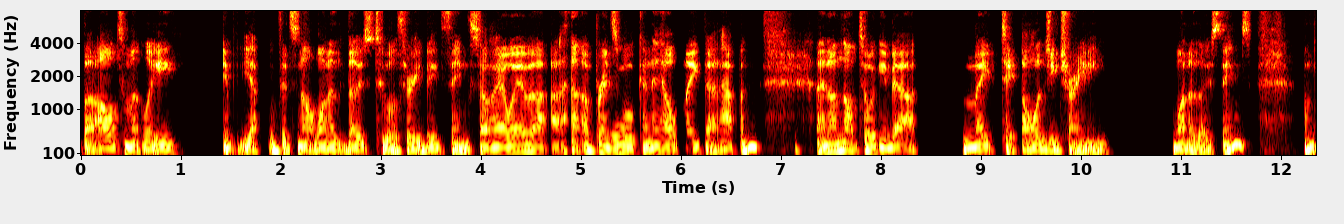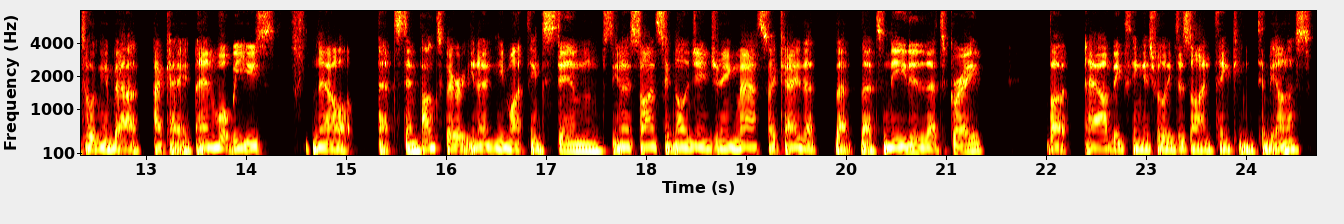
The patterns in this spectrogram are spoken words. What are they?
But ultimately, if yeah, if it's not one of those two or three big things. So, however, a principal yeah. can help make that happen. And I'm not talking about make technology training one of those things. I'm talking about okay, and what we use now at STEM Punks, where you know you might think STEM, you know, science, technology, engineering, maths. Okay, that that that's needed. That's great. But our big thing is really design thinking, to be honest,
